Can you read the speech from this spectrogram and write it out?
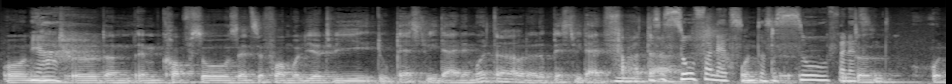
und Ja. äh, dann im Kopf so Sätze formuliert wie du bist wie deine Mutter oder du bist wie dein Vater. Das ist so verletzend. Und, das ist so und verletzend. das- Und,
